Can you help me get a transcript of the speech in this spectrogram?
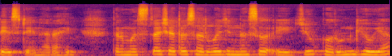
टेस्ट येणार आहे. तर मस्त अशी आता सर्व जिन्नसं एकजीव करून घेऊया.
